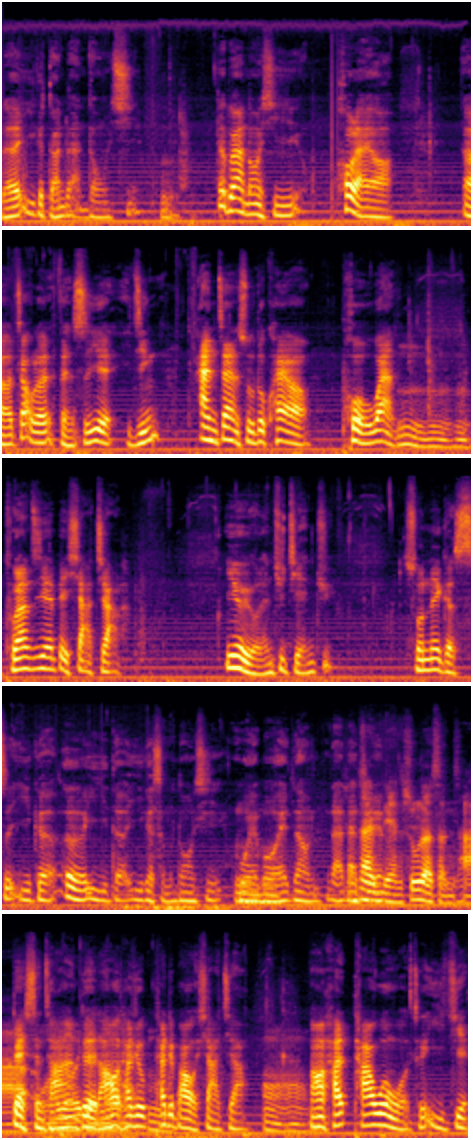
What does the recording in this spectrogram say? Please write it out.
了一个短短的东西。嗯，这个短短的东西后来啊，呃，在我的粉丝页已经按赞数都快要破万了。嗯嗯嗯。突然之间被下架了，因为有人去检举，说那个是一个恶意的一个什么东西，嗯会不会这样来来现在这边？脸书的审查，对，审查对，然后他就嗯。他就把我下架，嗯嗯。然后他他问我这个意见，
